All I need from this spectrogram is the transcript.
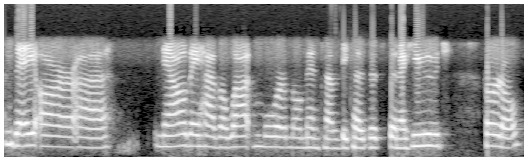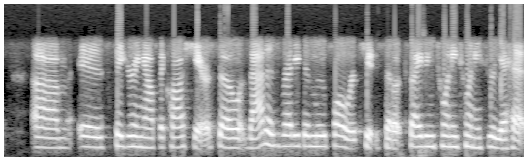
they are uh, now they have a lot more momentum because it's been a huge hurdle um, is figuring out the cost share. So that is ready to move forward too. So exciting 2023 ahead.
